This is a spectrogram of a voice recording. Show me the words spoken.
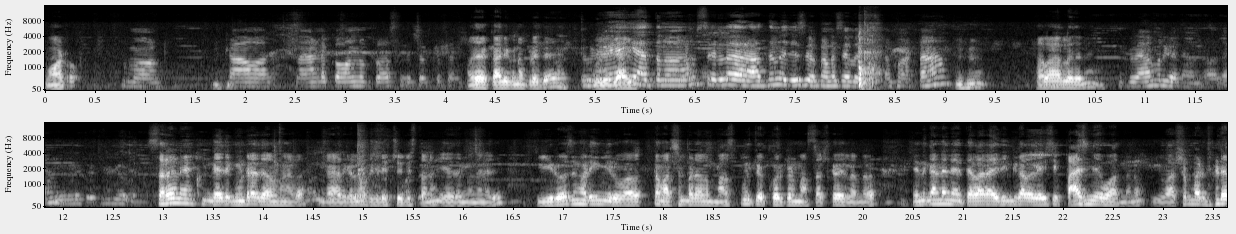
మోటర్. మోటార్. అదే ఖాళీగా ఉన్నప్పుడైతే సెల్ చేసుకోకుండా సెల్ ఆడలేదని ఉండాలి సరేనే ఇంకైతే గుంటూరు వెళ్తున్నాను కదా ఇంకా వెళ్ళి వీడియో చూపిస్తాను ఏ విధంగా ఉందనేది. ఈ రోజు మడికి మీరు మొత్తం వర్షం పడాలని మనస్ఫూర్తిగా కోరుకోండి మా సబ్స్క్రైబర్లు అందరూ. ఎందుకంటే నేను తెల్లారి ఐదింటికల్లా లేచి పాయసం చేయబోతున్నాను. ఈ వర్షం పడుతుంటే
